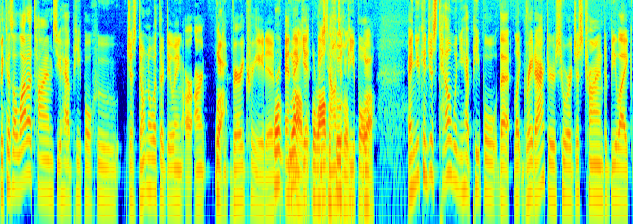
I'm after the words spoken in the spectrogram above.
Because a lot of times you have people who just don't know what they're doing or aren't Yeah. very creative Or- and yeah, they get the these talented decision, people yeah. and you can just tell when you have people that like great actors who are just trying to be like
